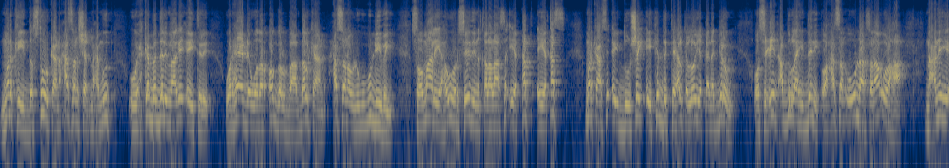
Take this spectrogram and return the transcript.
markii dastuurkan xasan sheekh maxamuud uu wax ka bedeli maagay ay tiri war heedhe wadar ogol baa dalkan xasanow lagugu dhiibay. Soomaaliya ha u horseedin qalalaaso iyo qad iyo qas. Markaasi ay duushay ay ka degtay halka loo yaqaana garow oo siciid cabdullaahi deni oo xasan uu u dhaarsanaa u lahaa macnihii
